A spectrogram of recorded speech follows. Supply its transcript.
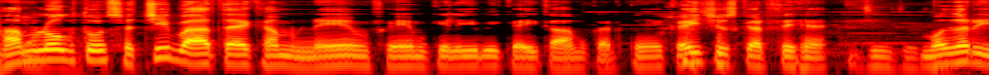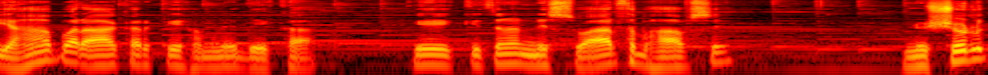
हम लोग तो सच्ची बात है कि हम नेम फेम के लिए भी कई काम करते हैं कई चीज़ करते हैं जी जी मगर यहाँ पर आकर के हमने देखा कि कितना निस्वार्थ भाव से निशुल्क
